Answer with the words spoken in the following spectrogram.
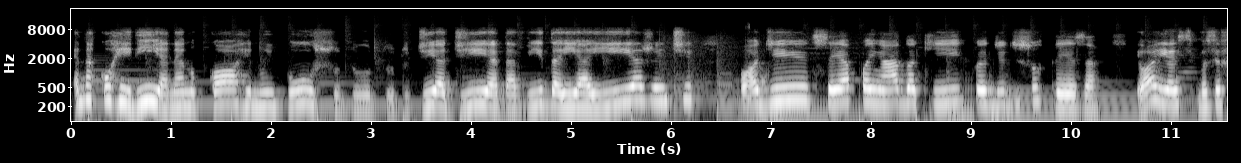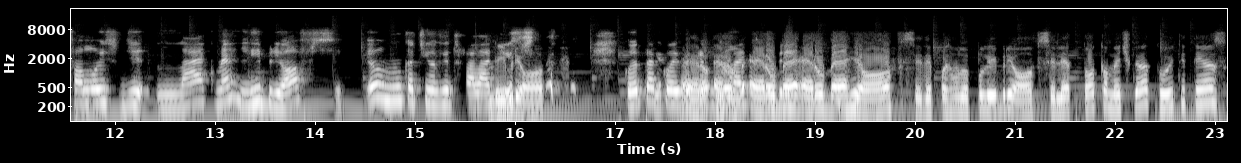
é na correria, né, no corre, no impulso do, do, do dia a dia, da vida, e aí a gente pode ser apanhado aqui de, de surpresa. E olha, você falou isso de lá, como é? LibreOffice? Eu nunca tinha ouvido falar Libre disso. Office. Quanta coisa era, que era, era, o, era o BR Office, depois mudou para o LibreOffice. Ele é totalmente gratuito e tem as.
